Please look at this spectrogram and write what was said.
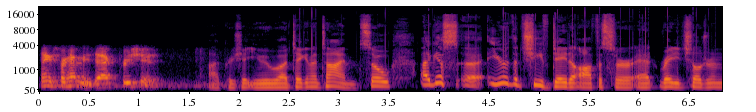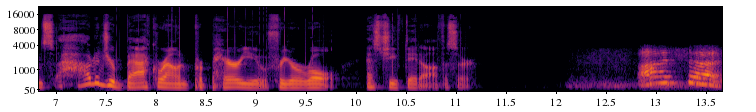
Thanks for having me, Zach. Appreciate it. I appreciate you uh, taking the time. So, I guess uh, you're the Chief Data Officer at Rady Children's. How did your background prepare you for your role as Chief Data Officer? Uh, it's, uh,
